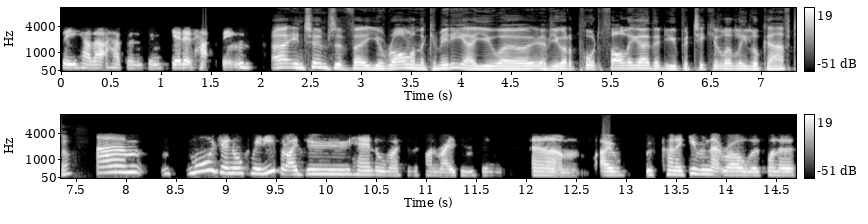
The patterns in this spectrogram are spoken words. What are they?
see how that happens and get it happening. Uh, in terms of uh, your role on the committee, are you uh, have you got a portfolio that you particularly look after? Um, more general committee, but I do handle most of the fundraising things. Um, I was kind of given that role as one of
